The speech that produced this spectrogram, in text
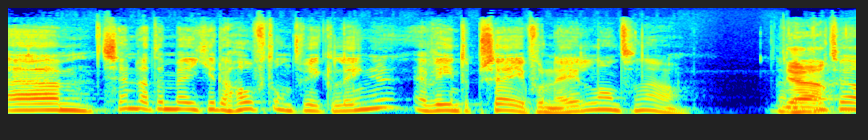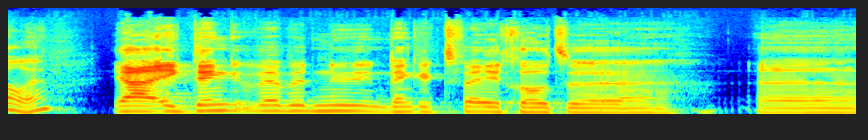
um, zijn dat een beetje de hoofdontwikkelingen? En wind op zee voor Nederland? Nou, dat ja. moet wel, hè? Ja, ik denk, we hebben nu denk ik twee grote uh,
